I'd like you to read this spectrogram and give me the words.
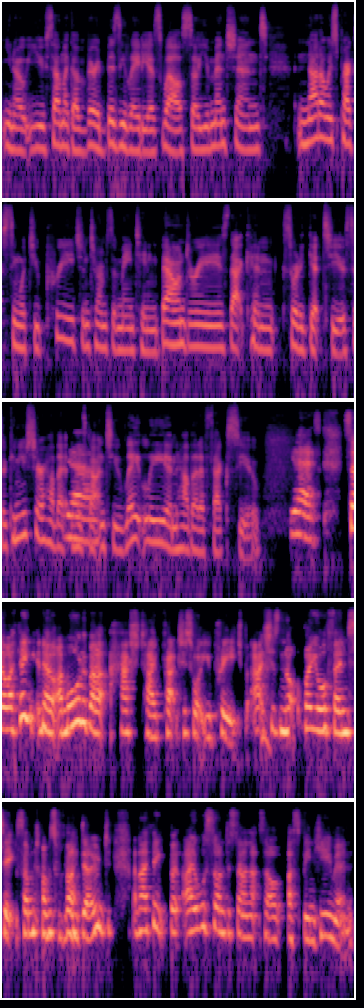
you know you sound like a very busy lady as well. So you mentioned not always practicing what you preach in terms of maintaining boundaries that can sort of get to you so can you share how that has gotten to you lately and how that affects you Yes. So I think, you know, I'm all about hashtag practice what you preach, but actually it's not very authentic sometimes when I don't. And I think, but I also understand that's our, us being human.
